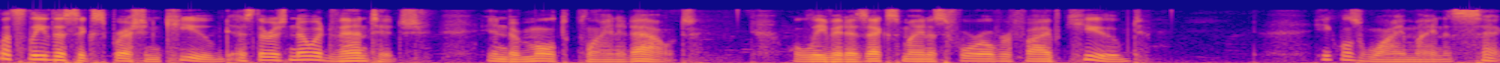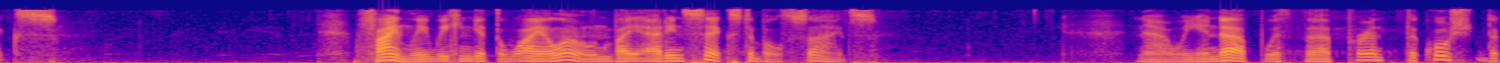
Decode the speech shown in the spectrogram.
Let's leave this expression cubed, as there is no advantage in multiplying it out. We'll leave it as x minus 4 over 5 cubed equals y minus 6. Finally, we can get the y alone by adding 6 to both sides. Now we end up with the, the, the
